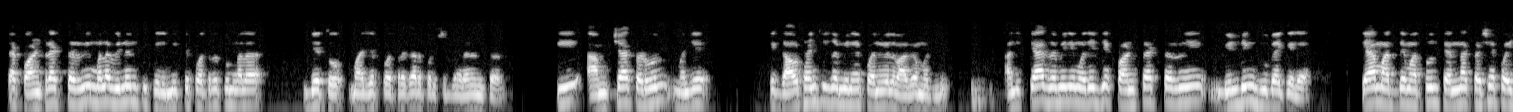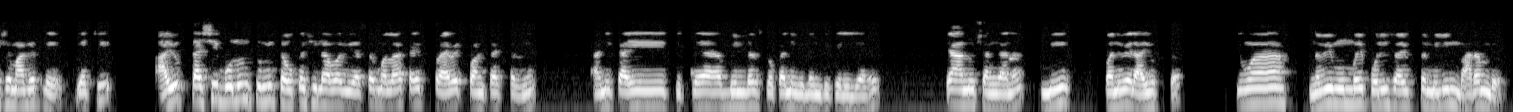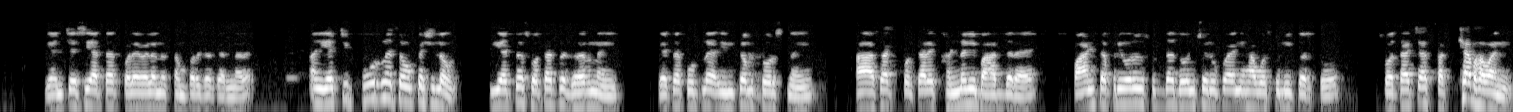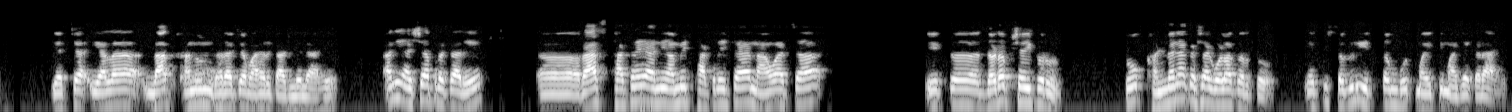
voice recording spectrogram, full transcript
त्या कॉन्ट्रॅक्टरनी मला विनंती केली. मी ते पत्र तुम्हाला देतो माझ्या पत्रकार परिषद झाल्यानंतर की आमच्याकडून म्हणजे ते गावठांची जमीन आहे पनवेल भागामधली. आणि त्या जमिनीमध्ये जे कॉन्ट्रॅक्टरनी बिल्डिंग उभ्या केल्या त्या माध्यमातून त्यांना कसे पैसे मागितले याची आयुक्ताशी बोलून तुम्ही चौकशी लावावी असं मला काही प्रायव्हेट कॉन्ट्रॅक्टरने आणि काही तिथल्या बिल्डर्स लोकांनी विनंती केलेली आहे. त्या अनुषंगानं मी पनवेल आयुक्त किंवा नवी मुंबई पोलीस आयुक्त मिलिंद भारंबे यांच्याशी आता थोड्या वेळानं संपर्क करणार आहे. आणि याची पूर्ण चौकशी लावून की याचं स्वतःचं घर नाही याचा कुठला इन्कम सोर्स नाही हा असा प्रकारे खंडणी बहादर आहे. पानटपरीवरून सुद्धा दोनशे रुपयांनी हा वसुली करतो. स्वतःच्या सख्ख्या भावाने याच्या याला लात खाणून घराच्या बाहेर काढलेलं आहे. आणि अशा प्रकारे राज ठाकरे आणि अमित ठाकरेच्या नावाचा एक दडपशाही करून तो खंडण्या कशा गोळा करतो याची सगळी इत्तमभूत माहिती माझ्याकडे आहे.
